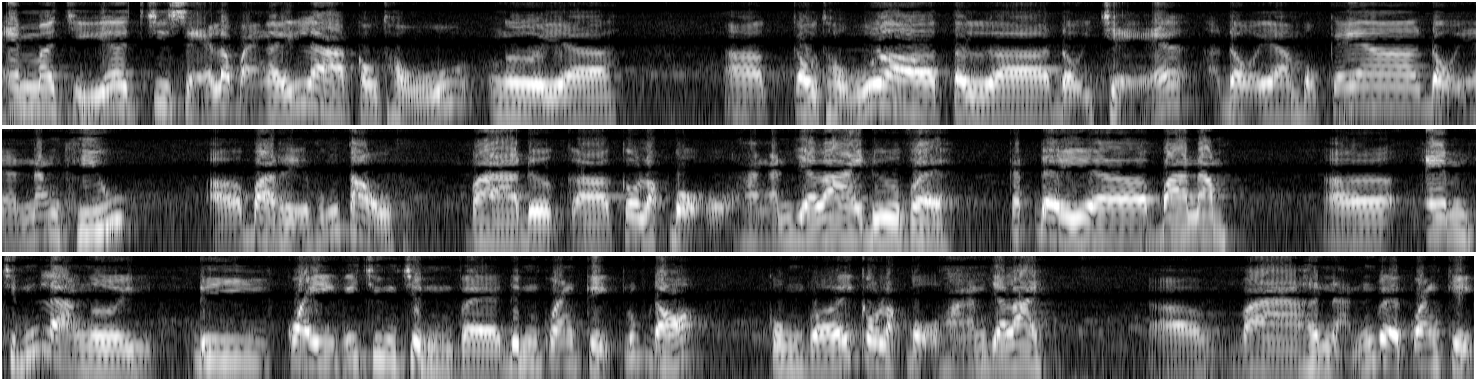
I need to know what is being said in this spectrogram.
em chỉ chia sẻ là bạn ấy là cầu thủ người uh, uh, cầu thủ uh, từ uh, đội trẻ đội uh, một cái uh, đội uh, năng khiếu ở Bà Rịa Vũng Tàu và được uh, câu lạc bộ Hoàng Anh Gia Lai đưa về cách đây uh, 3 năm. Uh, em chính là người đi quay cái chương trình về Đinh Quang Kiệt lúc đó cùng với câu lạc bộ Hoàng Anh Gia Lai uh, và hình ảnh về Quang Kiệt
